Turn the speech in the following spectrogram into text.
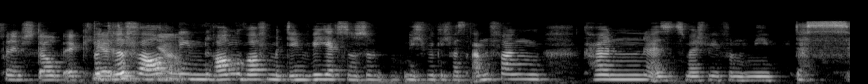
Von dem Staub erklärt. Begriffe auch ja. in den Raum geworfen, mit denen wir jetzt noch so nicht wirklich was anfangen können. Also zum Beispiel von irgendwie, dass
